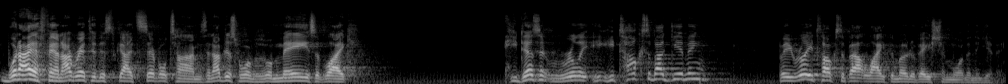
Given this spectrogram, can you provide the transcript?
what I have found, I read through this guide several times, and I'm just was amazed of like, he doesn't really, he, he talks about giving, but he really talks about like the motivation more than the giving.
